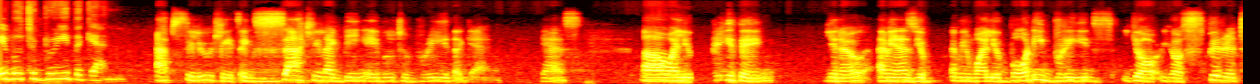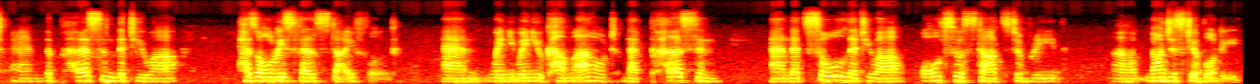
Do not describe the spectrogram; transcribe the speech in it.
able to breathe again. Absolutely. It's exactly like being able to breathe again. Yes. Uh, wow. uh, while you're breathing you know i mean as you i mean while your body breathes your your spirit and the person that you are has always felt stifled. And when you when you come out that person and that soul that you are also starts to breathe uh, not just your body.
